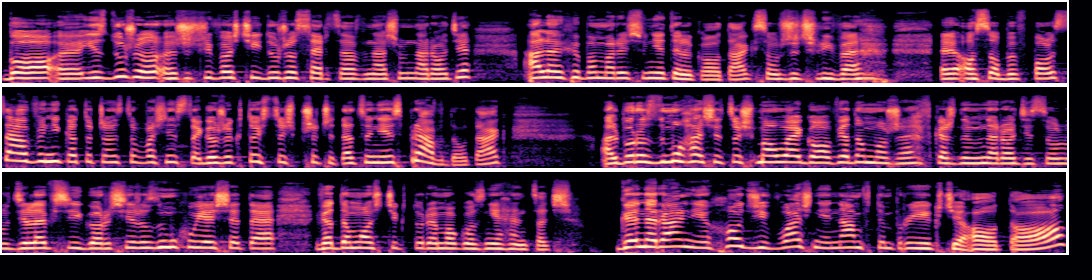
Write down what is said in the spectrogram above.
bo e, jest dużo życzliwości i dużo serca w naszym narodzie, ale chyba Marysiu nie tylko, tak, są życzliwe e, osoby w Polsce, a wynika to często właśnie z tego, że ktoś coś przeczyta, co nie jest prawdą, tak? Albo rozdmucha się coś małego. Wiadomo, że w każdym narodzie są ludzie lepsi i gorsi. Rozdmuchuje się te wiadomości, które mogą zniechęcać. Generalnie chodzi właśnie nam w tym projekcie o to,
